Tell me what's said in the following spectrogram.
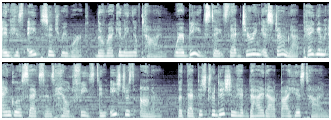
in his 8th century work, The Reckoning of Time, where Bede states that during Easterna, pagan Anglo Saxons held feasts in Istra's honor, but that this tradition had died out by his time,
